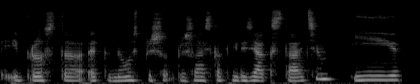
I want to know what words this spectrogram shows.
и просто эта новость пришла, пришлась как нельзя кстати. И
